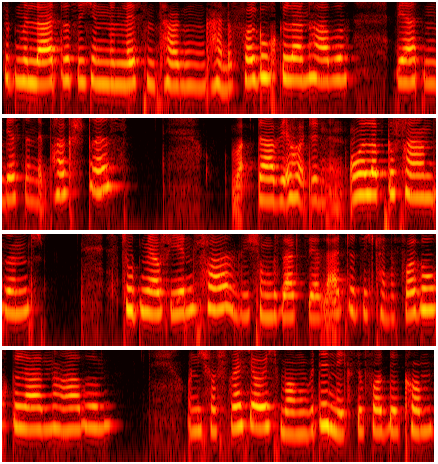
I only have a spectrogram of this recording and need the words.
Tut mir leid, dass ich in den letzten Tagen keine Folge hochgeladen habe. Wir hatten gestern den Parkstress, da wir heute in den Urlaub gefahren sind. Es tut mir auf jeden Fall, wie schon gesagt, sehr leid, dass ich keine Folge hochgeladen habe. Und ich verspreche euch, morgen wird die nächste Folge kommen.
